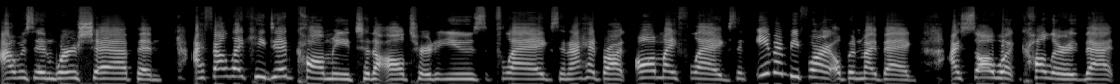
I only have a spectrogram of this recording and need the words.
I was in worship and I felt like He did call me to the altar to use flags. And I had brought all my flags. And even before I opened my bag, I saw what color that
